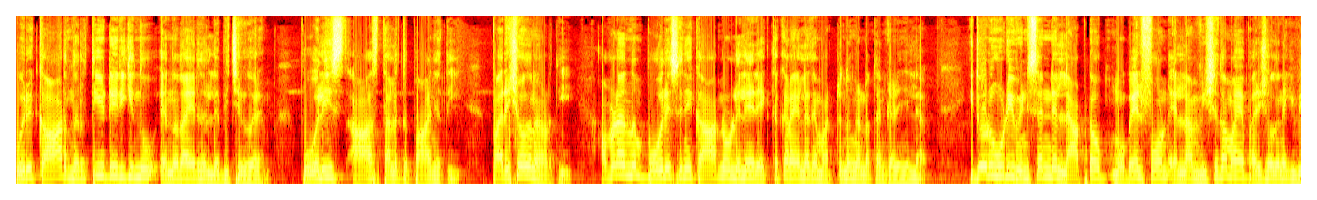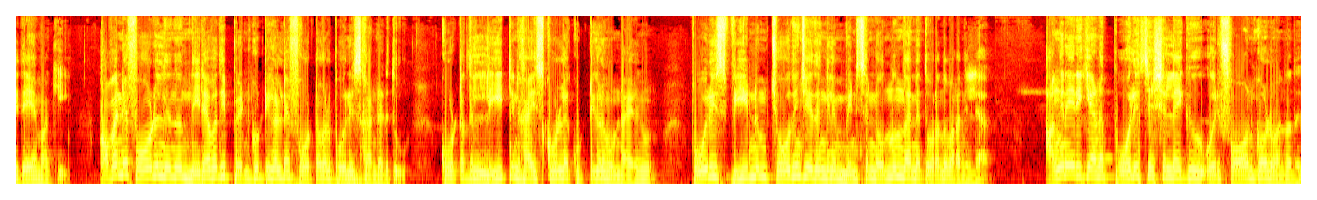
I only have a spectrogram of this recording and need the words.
ഒരു കാർ നിർത്തിയിട്ടിരിക്കുന്നു എന്നതായിരുന്നു ലഭിച്ച വിവരം. പോലീസ് ആ സ്ഥലത്ത് പാഞ്ഞെത്തി പരിശോധന നടത്തി. അവിടെ നിന്നും പോലീസിന് കാറിനുള്ളിലെ രക്തക്കറയല്ലാതെ മറ്റൊന്നും കണ്ടെത്താൻ കഴിഞ്ഞില്ല. ഇതോടുകൂടി വിൻസെന്റെ ലാപ്ടോപ്പ് മൊബൈൽ ഫോൺ എല്ലാം വിശദമായ പരിശോധനയ്ക്ക് വിധേയമാക്കി. അവന്റെ ഫോണിൽ നിന്ന് നിരവധി പെൺകുട്ടികളുടെ ഫോട്ടോകൾ പോലീസ് കണ്ടെടുത്തു. കൂട്ടത്തിൽ ലീറ്റിൻ ഹൈസ്കൂളിലെ കുട്ടികളും ഉണ്ടായിരുന്നു. പോലീസ് വീണ്ടും ചോദ്യം ചെയ്തെങ്കിലും വിൻസെന്റ് ഒന്നും തന്നെ തുറന്നു പറഞ്ഞില്ല. അങ്ങനെയിരിക്കെയാണ് പോലീസ് സ്റ്റേഷനിലേക്ക് ഒരു ഫോൺ കോൾ വന്നത്.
